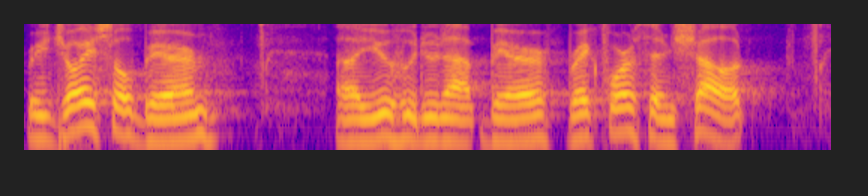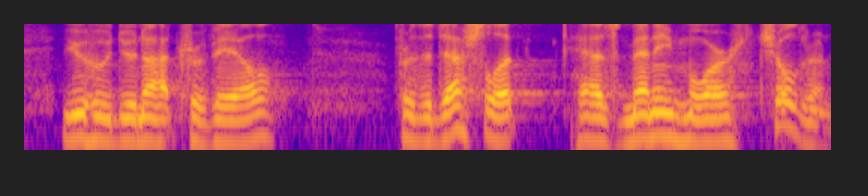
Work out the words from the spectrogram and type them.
Rejoice, O barren, uh, you who do not bear, break forth and shout, you who do not travail, for the desolate has many more children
